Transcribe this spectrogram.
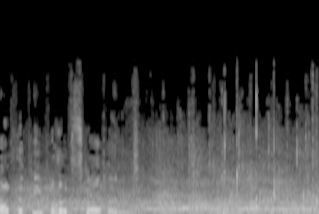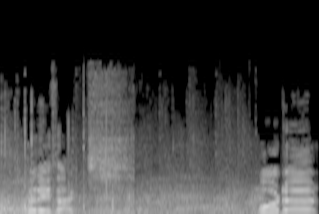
of the people of Scotland. Many thanks. Order!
